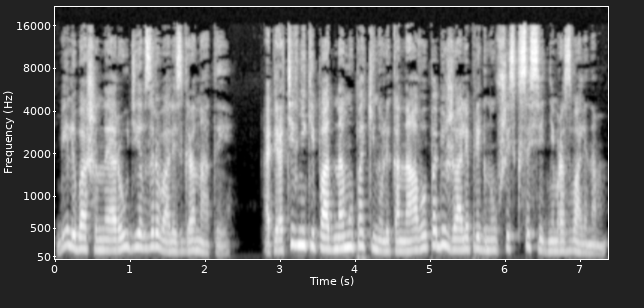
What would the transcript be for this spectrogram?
Били башенные орудия, взрывались гранаты. Оперативники по одному покинули канаву, побежали, пригнувшись к соседним развалинам.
